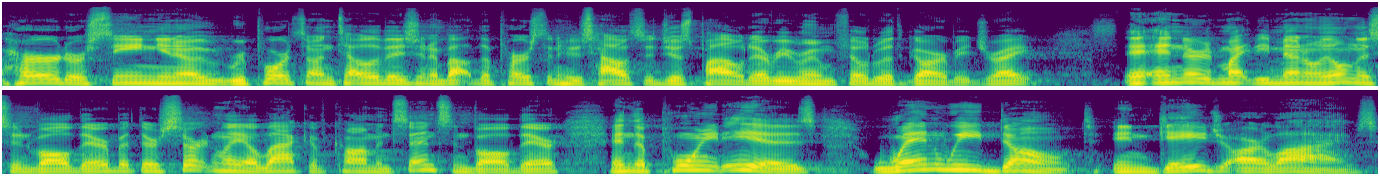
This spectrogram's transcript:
heard or seen, you know, reports on television about the person whose house has just piled every room filled with garbage, right? And there might be mental illness involved there, but there's certainly a lack of common sense involved there. And the point is, when we don't engage our lives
